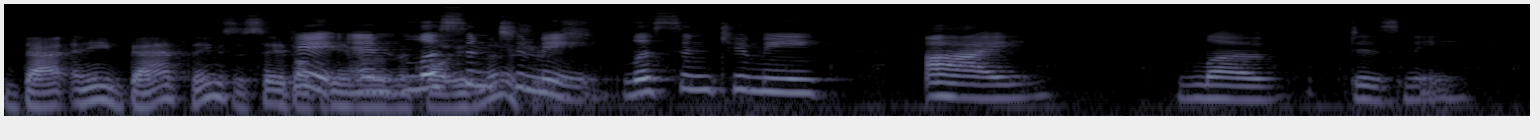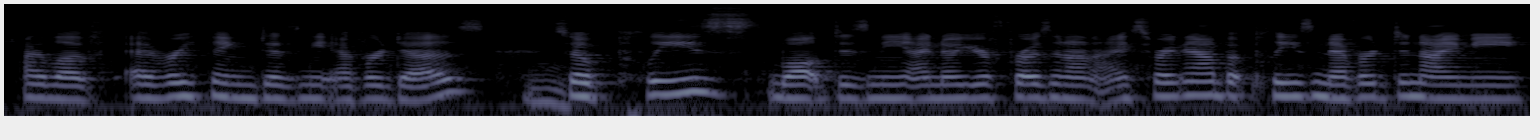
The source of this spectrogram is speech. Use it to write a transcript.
bad any bad things to say about the Hey, game. other and than the quality of listen to me. Listen to me. I love Disney. I love everything Disney ever does. Mm. So please, Walt Disney, I know you're frozen on ice right now, but please never deny me.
